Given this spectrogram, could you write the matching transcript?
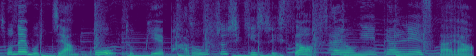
손에 묻지 않고 두피에 바로 흡수시킬 수 있어 사용이 편리했어요.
